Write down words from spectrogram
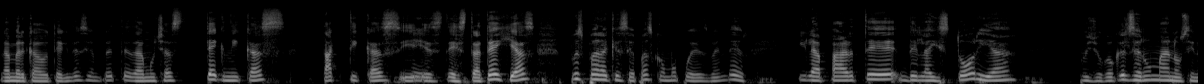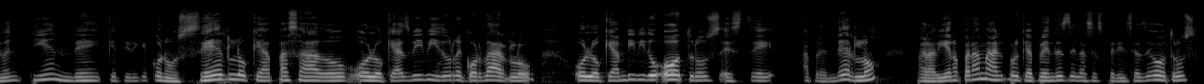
la mercadotecnia siempre te da muchas técnicas, tácticas y Sí. este, estrategias, pues para que sepas cómo puedes vender. Y la parte de la historia, pues yo creo que el ser humano, si no entiende que tiene que conocer lo que ha pasado o lo que has vivido, recordarlo, o lo que han vivido otros, este, aprenderlo, para bien o para mal, porque aprendes de las experiencias de otros,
